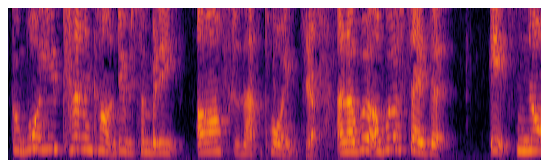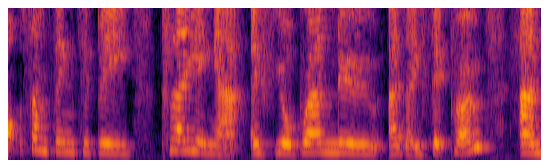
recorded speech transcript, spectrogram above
but what you can and can't do with somebody after that point. Yeah. And I will I will say that it's not something to be playing at if you're brand new as a fit pro and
